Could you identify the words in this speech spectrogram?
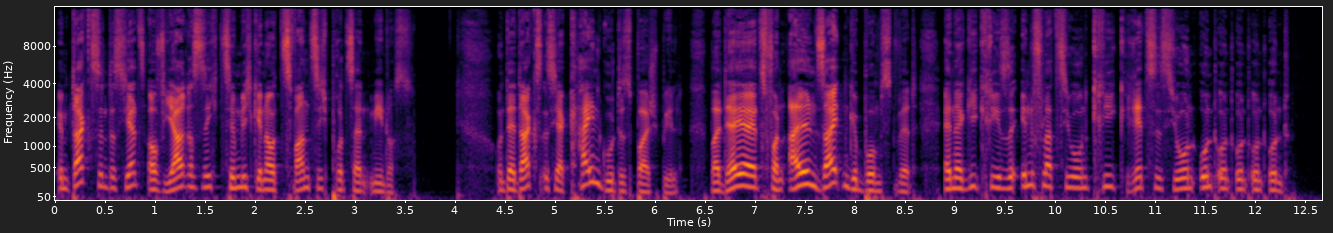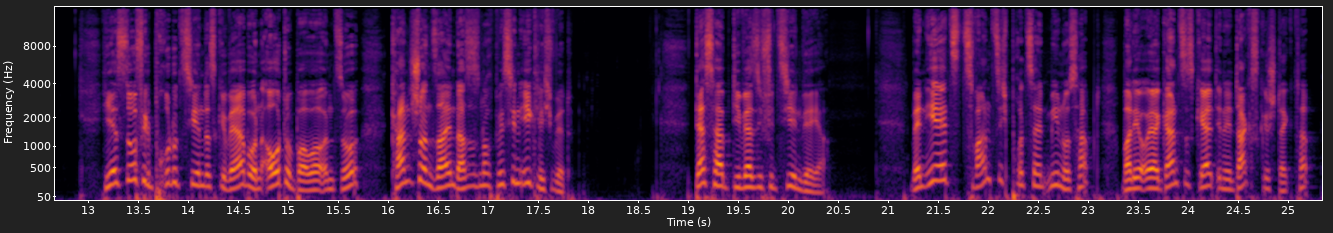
Im DAX sind es jetzt auf Jahressicht ziemlich genau 20% Minus. Und der DAX ist ja kein gutes Beispiel, weil der ja jetzt von allen Seiten gebumst wird. Energiekrise, Inflation, Krieg, Rezession und, und, und, und, und. Hier ist so viel produzierendes Gewerbe und Autobauer und so, kann schon sein, dass es noch ein bisschen eklig wird. Deshalb diversifizieren wir ja. Wenn ihr jetzt 20% Minus habt, weil ihr euer ganzes Geld in den DAX gesteckt habt,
